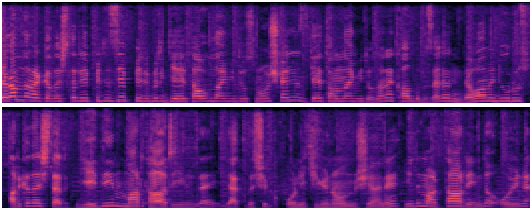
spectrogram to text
Selamlar arkadaşlar. Hepiniz yepyeni bir GTA Online videosuna hoş geldiniz. GTA Online videolarına kaldığımız yerden devam ediyoruz. Arkadaşlar 7 Mart tarihinde yaklaşık 12 gün olmuş yani. 7 Mart tarihinde oyuna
